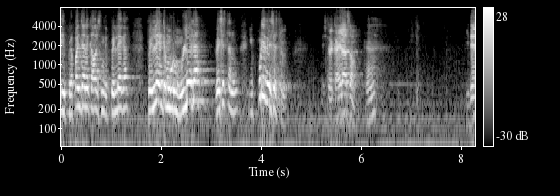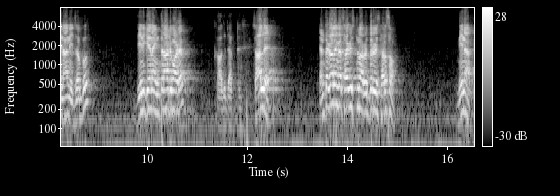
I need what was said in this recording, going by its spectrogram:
ఈ ప్రపంచానికి కావాల్సింది పెళ్ళేగా? పెళ్ళి అంటే మూడు ముళ్ళేగా? వేసేస్తాను. ఇప్పుడే వేసేస్తాను. మిస్టర్ కైలాసం? ఇదేనా నీ జబ్బు? దీనికైనా ఇంత నాటుమాడు కాదు డాక్టర్. చాలే. ఎంతకాలంగా సాగిస్తున్నారు ఇద్దరు సరసం? మీనా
